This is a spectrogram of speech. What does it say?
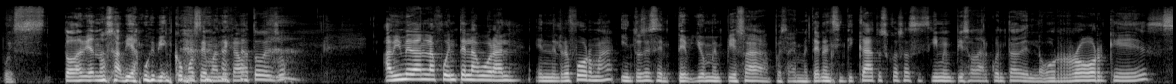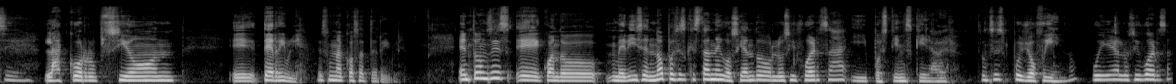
pues todavía no sabía muy bien cómo se manejaba todo eso, a mí me dan la fuente laboral en el Reforma y entonces em, yo me empiezo a, pues, a meter en sindicatos, cosas así, me empiezo a dar cuenta del horror que es, la corrupción, eh, terrible, es una cosa terrible. Entonces, eh, cuando me dicen, no, pues es que está negociando Luz y Fuerza y pues tienes que ir a ver. Entonces, pues yo fui, ¿no? Fui a Luz y Fuerza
